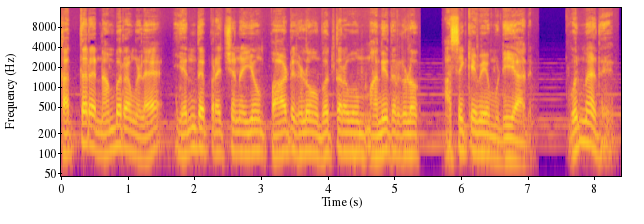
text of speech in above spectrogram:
கத்தரை நம்புறவங்கள எந்த பிரச்சனையும் பாடுகளும் உபத்திரவும் மனிதர்களும் அசைக்கவே முடியாது. உண்மை அது.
